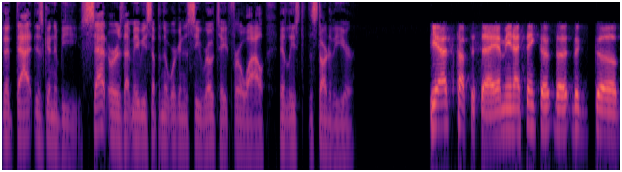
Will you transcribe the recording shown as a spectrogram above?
that that is going to be set, or is that maybe something that we're going to see rotate for a while, at least at the start of the year? Yeah, it's tough to say. I mean, I think the the the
